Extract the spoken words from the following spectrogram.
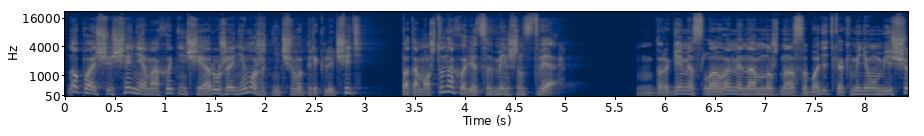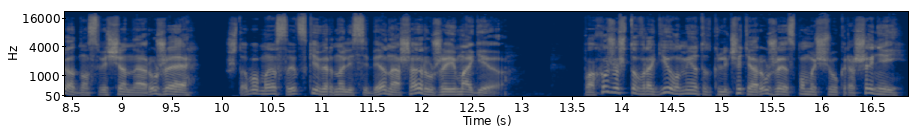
но по ощущениям охотничье оружие не может ничего переключить, потому что находится в меньшинстве». Другими словами, нам нужно освободить как минимум еще одно священное оружие, чтобы мы с Ицки вернули себе наше оружие и магию. Похоже, что враги умеют отключить оружие с помощью украшений,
